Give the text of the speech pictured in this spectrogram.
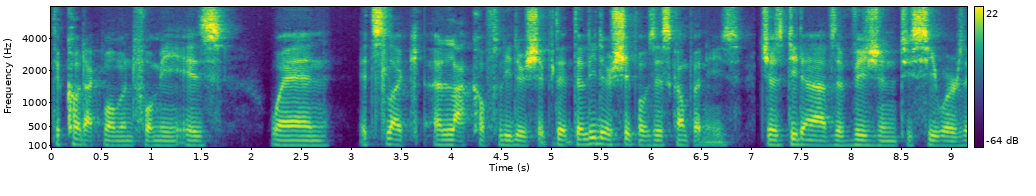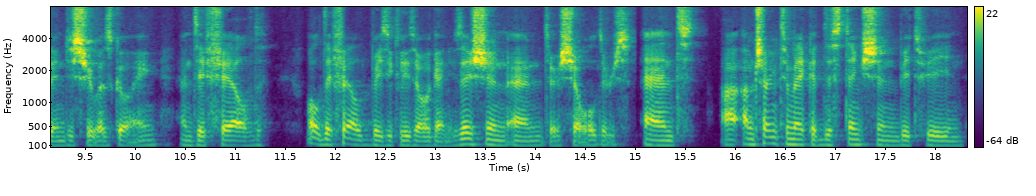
the Kodak moment for me is when it's like a lack of leadership. The, the, leadership of these companies just didn't have the vision to see where the industry was going and they failed. Well, they failed basically the organization and their shareholders. And I'm trying to make a distinction between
